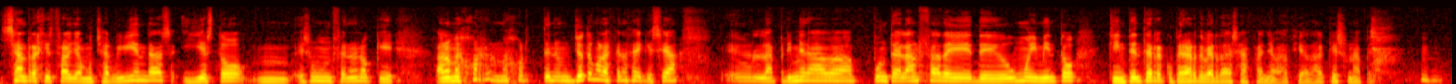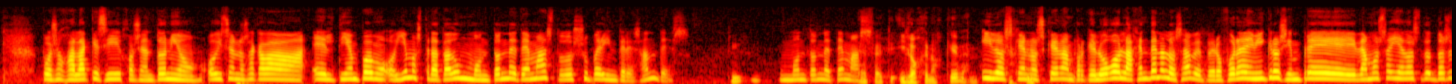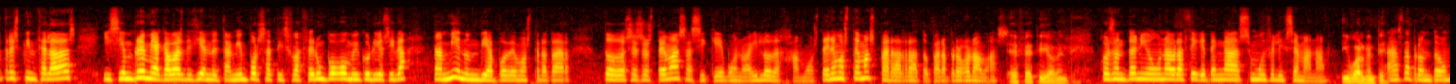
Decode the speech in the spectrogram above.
Se han registrado ya muchas viviendas y esto mm, es un fenómeno que a lo mejor, a lo mejor yo tengo la esperanza de que sea eh, la primera punta de lanza de, un movimiento que intente recuperar de verdad esa España vaciada, que es una pena. Pues ojalá que sí, José Antonio. Hoy se nos acaba el tiempo. Hoy hemos tratado un montón de temas, todos súper interesantes. Un montón de temas. y los que nos quedan. Y los que nos quedan, porque luego la gente no lo sabe, pero fuera de micro siempre damos ahí dos, dos o tres pinceladas y siempre me acabas diciendo, y también por satisfacer un poco mi curiosidad, también un día podemos tratar todos esos temas, así que bueno, ahí lo dejamos. Tenemos temas para rato, para programas. Efectivamente. José Antonio, un abrazo y que tengas muy feliz semana. Igualmente. Hasta pronto.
